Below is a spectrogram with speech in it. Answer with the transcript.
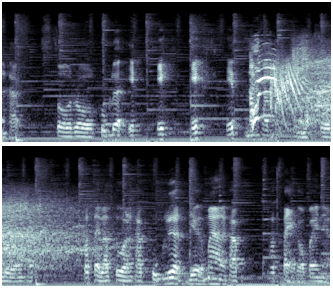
นะครับโซโรกรุ๊ปเลือด F X X F นะครับสำหรับโซโรนะครับก็แต่ละตัวนะครับกรุ๊ปเลือดเยอะมากนะครับถ้าแตกออกไปเนี่ย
